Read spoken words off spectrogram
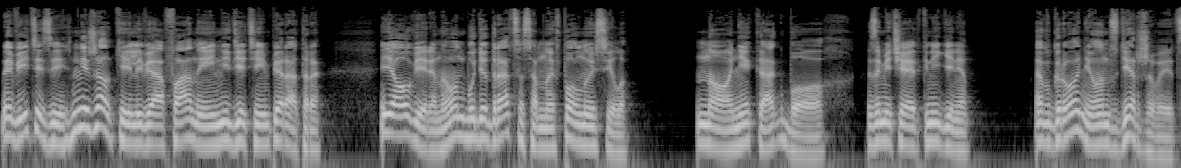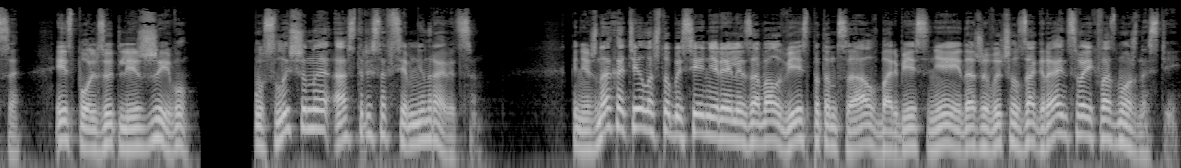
Витязи — не жалкие левиафаны и не дети императора. Я уверена, он будет драться со мной в полную силу. Но не как бог, замечает княгиня. В Гроне он сдерживается, использует лишь живу. Услышанное Астре совсем не нравится. Княжна хотела, чтобы Сеня реализовал весь потенциал в борьбе с ней и даже вышел за грань своих возможностей.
